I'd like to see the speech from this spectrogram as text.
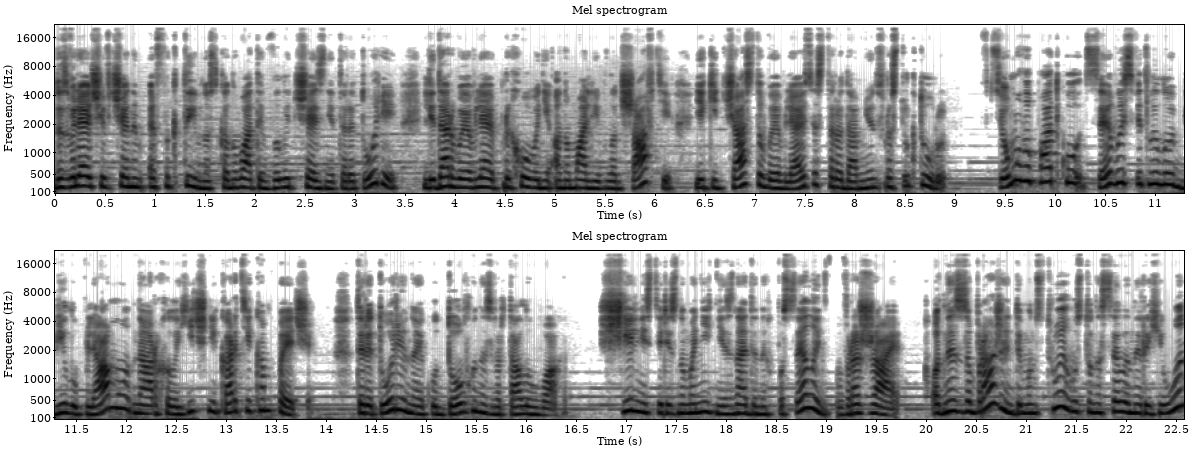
Дозволяючи вченим ефективно сканувати величезні території, лідар виявляє приховані аномалії в ландшафті, які часто виявляються стародавньою інфраструктурою. В цьому випадку це висвітлило білу пляму на археологічній карті Кампечі, територію, на яку довго не звертали уваги. Щільність і різноманітність знайдених поселень вражає. Одне з зображень демонструє густонаселений регіон,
